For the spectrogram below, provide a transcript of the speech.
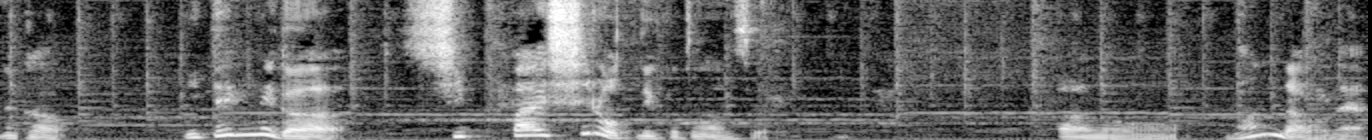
なんか、2点目が失敗しろっていうことなんですよ。あの、なんだろうね。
